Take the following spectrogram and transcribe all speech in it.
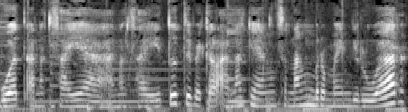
buat anak saya. Anak saya itu tipikal anak yang senang bermain di luar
